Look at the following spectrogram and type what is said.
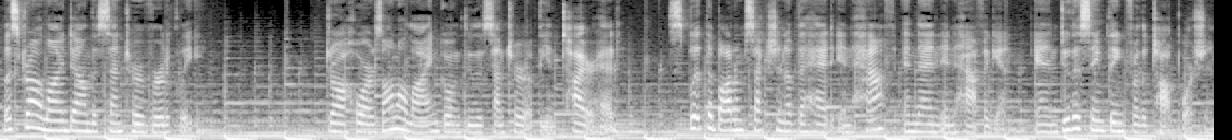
Let's draw a line down the center vertically. Draw a horizontal line going through the center of the entire head. Split the bottom section of the head in half and then in half again, and do the same thing for the top portion.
